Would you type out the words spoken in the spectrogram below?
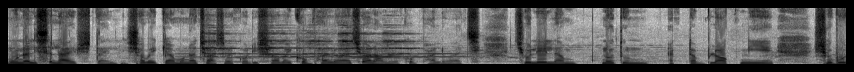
Monalisa lifestyle সবাই কেমন আছো? আশা করি সবাই খুব ভালো আছো আর আমিও খুব ভালো আছি। চলে এলাম নতুন একটা ব্লগ নিয়ে। শুভ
